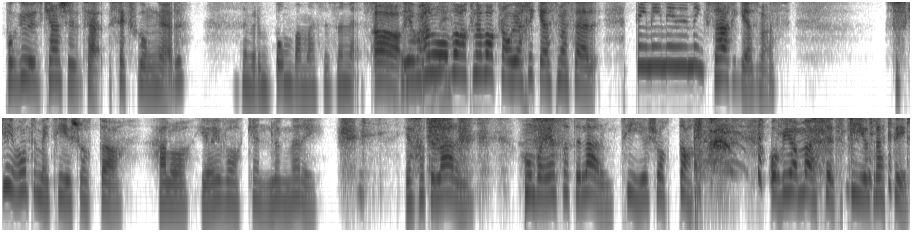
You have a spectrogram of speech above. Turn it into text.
på gud kanske så här, sex gånger. Sen var det bomba massa sms. Ja, jag bara hallå vakna vakna och jag skickar sms så här. Ding, ding, ding, ding. Så här skickar jag sms. Så skriver hon till mig 10.28. Hallå jag är vaken, lugna dig. Jag satte larm. Hon bara jag satte larm 10.28. Och vi har mötet 10.30.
